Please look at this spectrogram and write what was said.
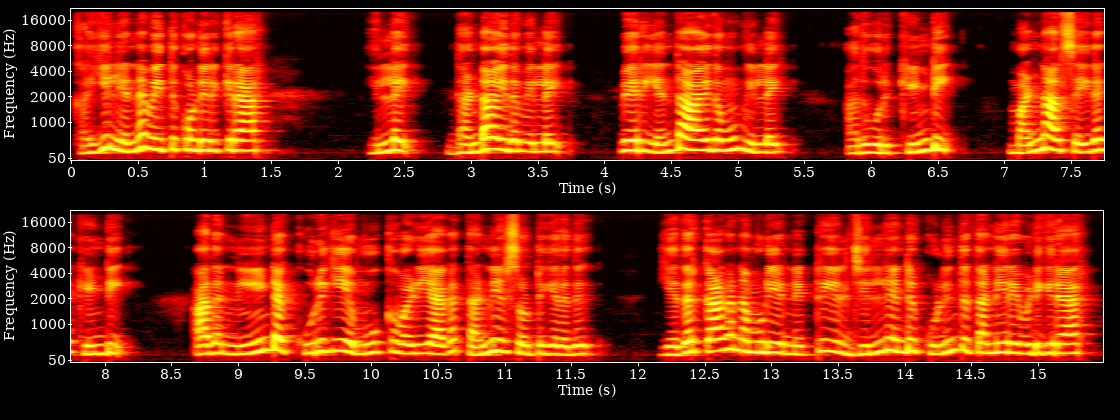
கையில் என்ன வைத்துக் கொண்டிருக்கிறார்? இல்லை தண்டாயுதம் இல்லை. வேறு எந்த ஆயுதமும் இல்லை. அது ஒரு கிண்டி மண்ணால் செய்த கிண்டி. அதன் நீண்ட குறுகிய மூக்கு வழியாக தண்ணீர் சொட்டுகிறது. எதற்காக நம்முடைய நெற்றியில் ஜில் என்று குளிர்ந்த தண்ணீரை விடுகிறார்?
